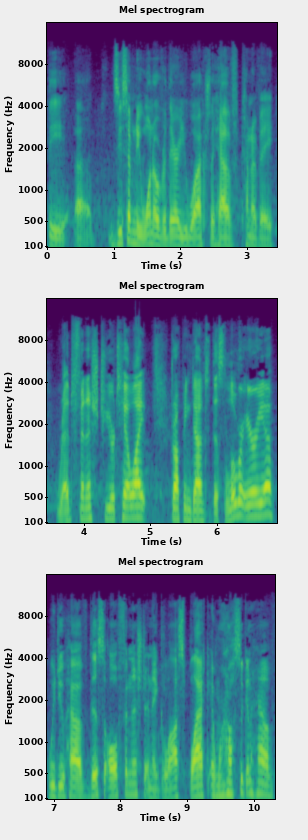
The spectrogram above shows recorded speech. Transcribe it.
the uh, Z71 over there, you will actually have kind of a red finish to your taillight. Dropping down to this lower area, we do have this all finished in a gloss black, and we're also going to have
